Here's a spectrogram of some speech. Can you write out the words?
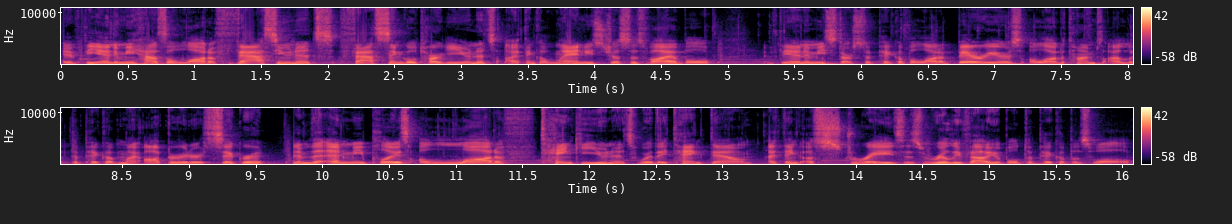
If the enemy has a lot of fast units, fast single target units, I think a Landy's just as viable. If the enemy starts to pick up a lot of barriers, a lot of times I look to pick up my Operator Sigret. And if the enemy plays a lot of tanky units where they tank down, I think a Straze is really valuable to pick up as well.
